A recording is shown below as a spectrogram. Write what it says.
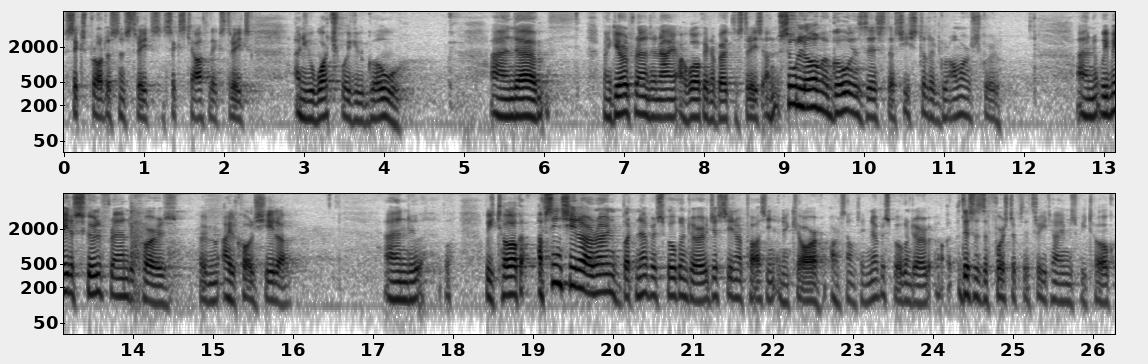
six Protestant streets and six Catholic streets, and you watch where you go. And um, my girlfriend and I are walking about the streets, and so long ago is this that she's still at grammar school. And we meet a school friend of hers, whom I'll call Sheila. And we talk. I've seen Sheila around, but never spoken to her, just seen her passing in a car or something, never spoken to her. This is the first of the three times we talk.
